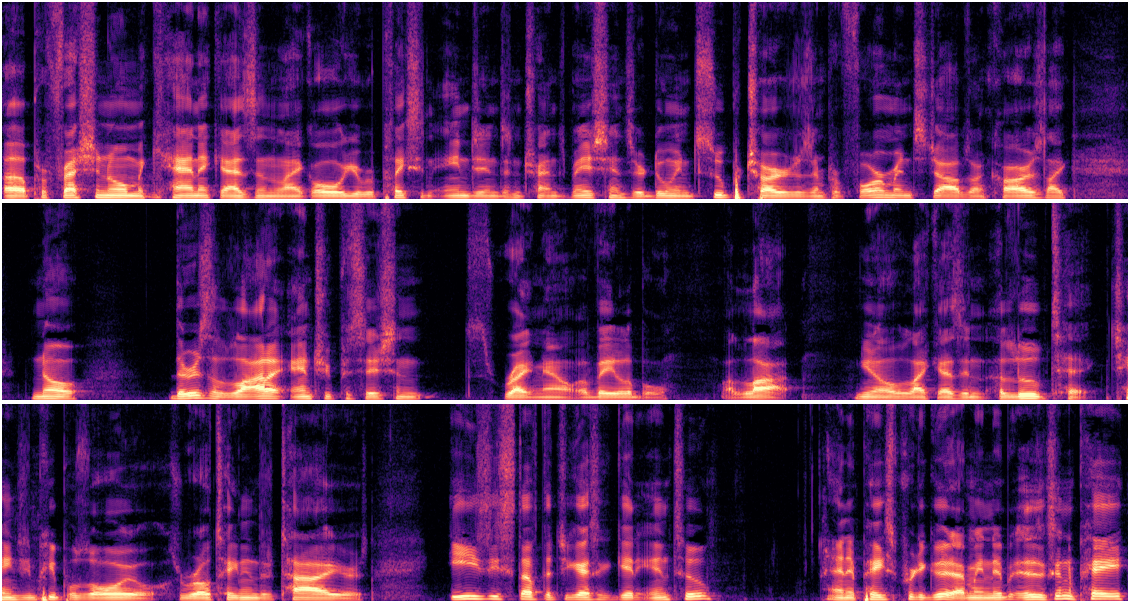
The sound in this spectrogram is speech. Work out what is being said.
a professional mechanic as in like, oh, you're replacing engines and transmissions or doing superchargers and performance jobs on cars. Like, no, there is a lot of entry positions right now available. A lot you know, like as in a lube tech, changing people's oils, rotating their tires, easy stuff that you guys could get into, and it pays pretty good. I mean, it, it's going to pay.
